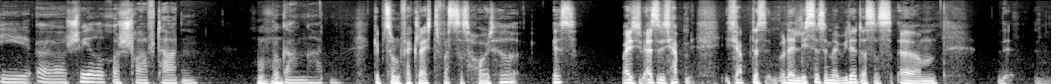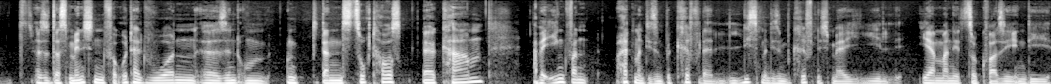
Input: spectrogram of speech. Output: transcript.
die äh, schwerere Straftaten mhm. begangen hatten. Gibt es so einen Vergleich, was das heute ist? Weil ich, also ich habe ich hab das, oder lese das immer wieder, dass es, ähm, also dass Menschen verurteilt worden äh, sind um, und dann ins Zuchthaus äh, kamen, aber irgendwann hört man diesen Begriff oder liest man diesen Begriff nicht mehr, je eher man jetzt so quasi in die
